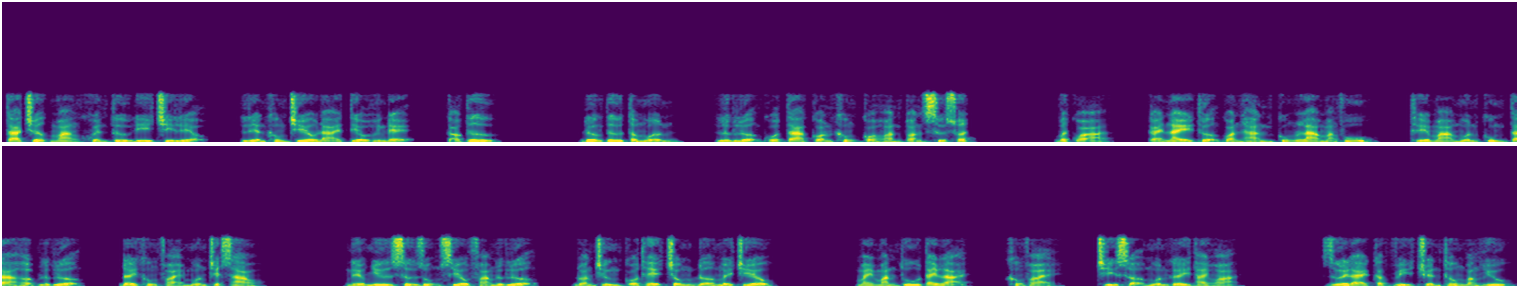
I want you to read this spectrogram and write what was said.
ta trước mang khuyển tử đi trị liệu liền không chiêu đái tiểu huynh đệ cáo tử đường từ tâm muốn lực lượng của ta còn không có hoàn toàn sử xuất bất quá, cái này thượng quan hàn cũng là mã phu, thế mà muốn cùng ta hợp lực lượng, đây không phải muốn chết sao? Nếu như sử dụng siêu phàm lực lượng đoan chừng có thể chống đỡ mấy chiêu. May mắn thu tay lại, không phải, chỉ sợ muốn gây tai họa. Dưới đài các vị truyền thông bằng hữu,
